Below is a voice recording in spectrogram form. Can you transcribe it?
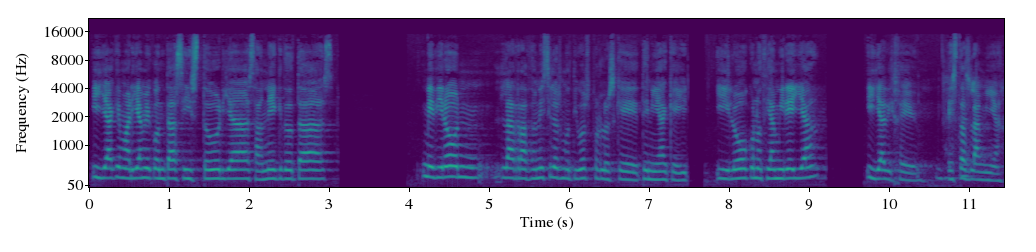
y ya que María me contase historias, anécdotas, me dieron las razones y los motivos por los que tenía que ir. Y luego conocí a Mirella y ya dije, esta es la mía,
